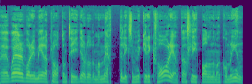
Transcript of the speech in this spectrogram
Eh, Where var det ju mera prat om tidigare då, då man mätte liksom hur mycket det är kvar egentligen av slitbanan när man kommer in.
